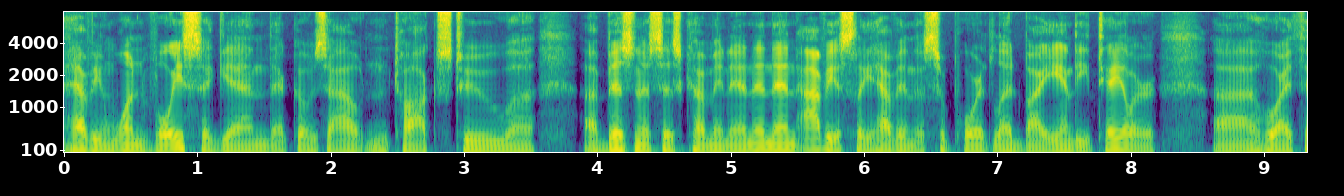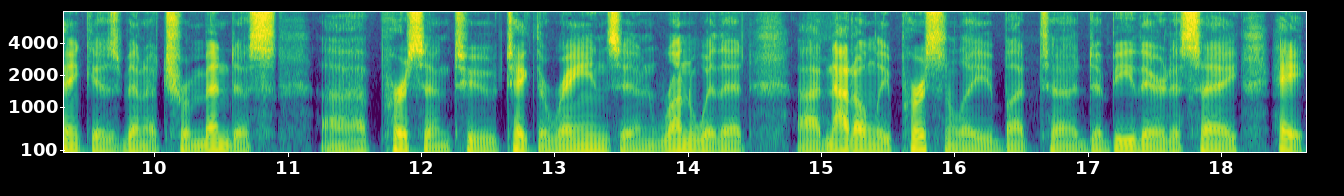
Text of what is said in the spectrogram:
having one voice again that goes out and talks to uh, uh, businesses coming in, and then obviously having the support led by Andy Taylor, uh, who I think has been a tremendous uh, person to take the reins and run with it, uh, not only personally, but to be there to say, hey,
